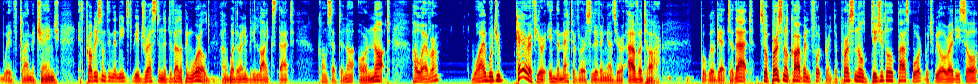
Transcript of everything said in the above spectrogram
with climate change is probably something that needs to be addressed in the developing world, uh, whether anybody likes that concept or not. Or not. However, why would you care if you're in the metaverse living as your avatar? But we'll get to that. So, a personal carbon footprint, a personal digital passport, which we already saw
